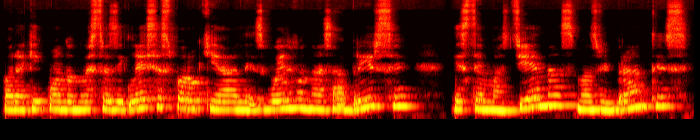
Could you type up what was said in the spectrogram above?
para que cuando nuestras iglesias parroquiales vuelvan a abrirse, estén más llenas, más vibrantes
